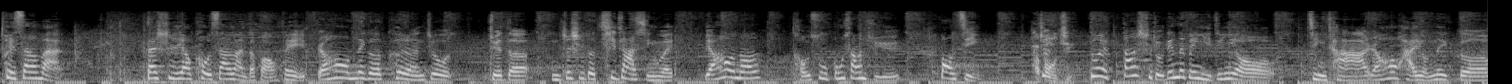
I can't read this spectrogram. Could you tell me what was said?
退三晚，但是要扣三晚的房费。然后那个客人就。觉得你这是一个欺诈行为，然后呢，投诉工商局，报警，他报警？对，当时酒店那边已经有警察，然后还有那个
